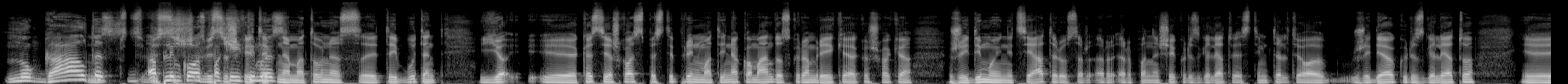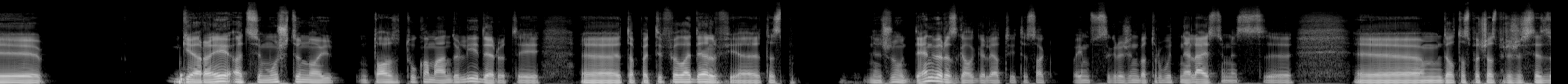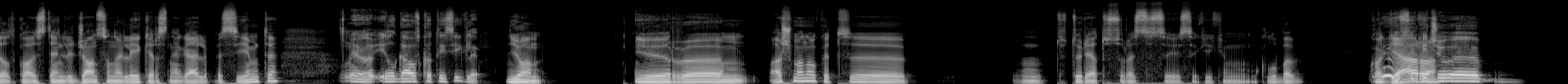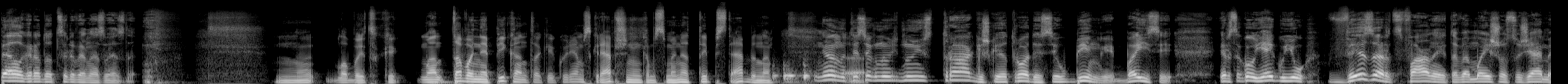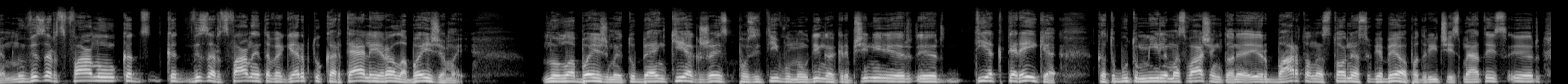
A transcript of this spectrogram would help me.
Nu, gal tas Vis- aplinkos visiškai pakeitimas. Taip nematau, nes e, tai būtent, jo, e, kas ieškos pastiprinimo, tai ne komandos, kuriuom reikia kažkokio žaidimo iniciatorius ar, ar, ar panašiai, kuris galėtų jas timtelti, o žaidėjo, kuris galėtų e, gerai atsimušti nuo to, tų komandų lyderių. Tai e, ta pati Filadelfija, tas, nežinau, Denveris gal galėtų jį tiesiog paimti susigražinti, bet turbūt neleistų, nes e, e, dėl tos pačios priežasties, dėl ko Stanley Johnsono Lakers negali pasiimti. Jo, Ilgausko taisyklė. Jo. Ir aš manau, kad e, turėtų surasti, sakykime, klubą. Ko Nu, gero. Sakyčiau, e, Belgrado Cirvenas Vesda. Nu, labai, kai, man tavo nepykanta kai kuriems krepšininkams mane taip stebina. Ne, nu tiesiog, nu, nu jis tragiškai atrodė, siaubingai, baisiai. Ir sakau, jeigu jau Wizards fanai tave maišo su žemėm, nu Wizards fanų, kad, kad Wizards fanai tave gerbtų, kartelė yra labai žemai. Nu labai žemai, tu bent kiek žaisk pozityvų, naudingą krepšinį ir, ir tiek te reikia, kad tu būtum mylimas Vašingtonė. Ir Bartonas to nesugebėjo padaryti šiais metais. Ir,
